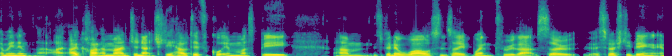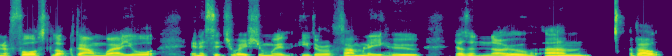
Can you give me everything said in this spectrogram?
I mean i, I can't imagine actually how difficult it must be. Um, it's been a while since i went through that. So especially being in a forced lockdown where you're in a situation with either a family who doesn't know um, about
